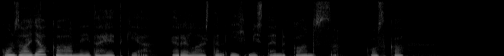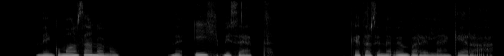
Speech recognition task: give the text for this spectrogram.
kun saa jakaa niitä hetkiä erilaisten ihmisten kanssa, koska niin kuin mä oon sanonut, ne ihmiset, ketä sinne ympärilleen kerää,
